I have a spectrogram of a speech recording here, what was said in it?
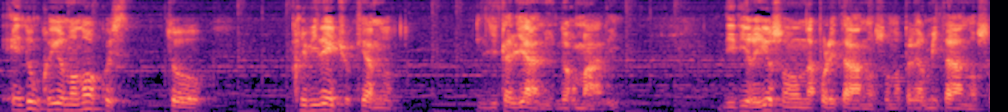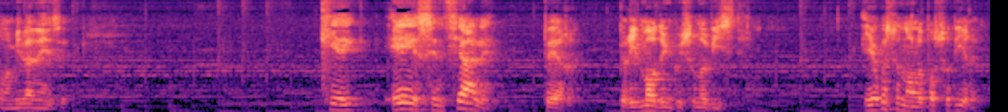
E dunque io non ho questo privilegio che hanno gli italiani normali di dire io sono napoletano, sono palermitano, sono milanese, che è essenziale per, per il modo in cui sono visti. E io questo non lo posso dire.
